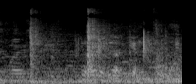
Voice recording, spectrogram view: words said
hard way.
